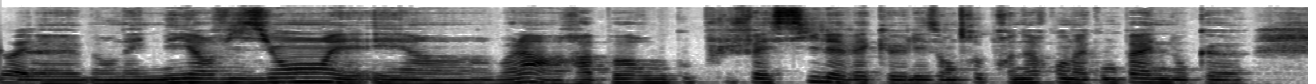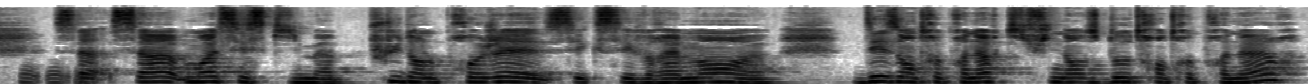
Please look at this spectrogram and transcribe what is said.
euh, ben, on a une meilleure vision et, et, un voilà un rapport beaucoup plus facile avec euh, les entrepreneurs qu'on accompagne. Donc euh, mm, mm, ça, mm. ça, moi, c'est ce qui m'a plu dans le projet, c'est que c'est vraiment des entrepreneurs qui financent d'autres entrepreneurs.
